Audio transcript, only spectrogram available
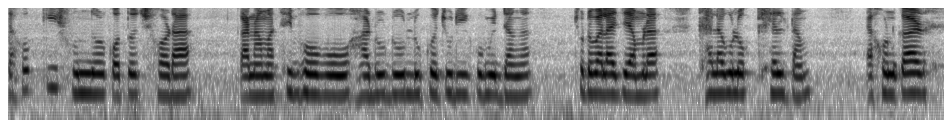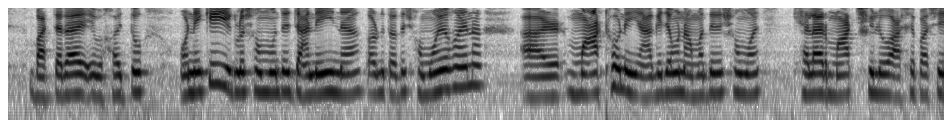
দেখো কি সুন্দর কত ছড়া, কানামাছি ভোবো, হাডুডু, লুকোচুরি, কুমিরডাঙ্গা। ছোটোবেলায় যে আমরা খেলাগুলো খেলতাম, এখনকার বাচ্চারা হয়তো অনেকেই এগুলো সম্বন্ধে জানেই না, কারণ তাদের সময়ও হয় না আর মাঠও নেই। আগে যেমন আমাদের সময় খেলার মাঠ ছিল, আশেপাশে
